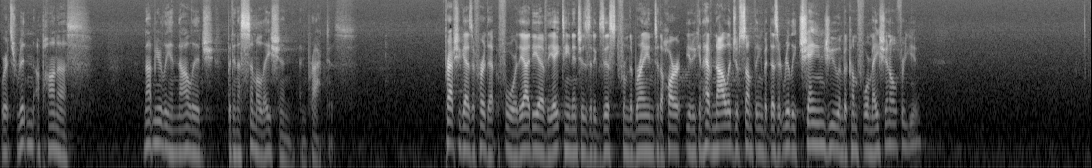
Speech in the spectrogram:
where it's written upon us, not merely in knowledge, but in assimilation and practice. Perhaps you guys have heard that before the idea of the 18 inches that exist from the brain to the heart. You know, you can have knowledge of something, but does it really change you and become formational for you? The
